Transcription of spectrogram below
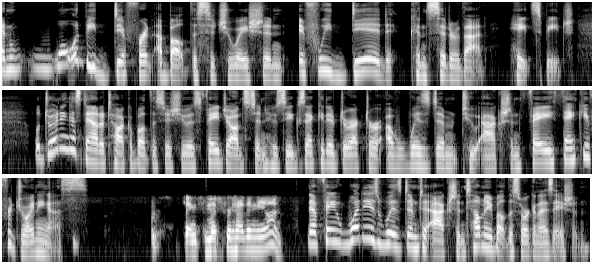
And what would be different about the situation if we did consider that hate speech? Well, joining us now to talk about this issue is Fae Johnston, who's the executive director of Wisdom to Action. Fae, thank you for joining us. Thanks so much for having me on. Now, Fae, what is Wisdom2Action? Tell me about this organization.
